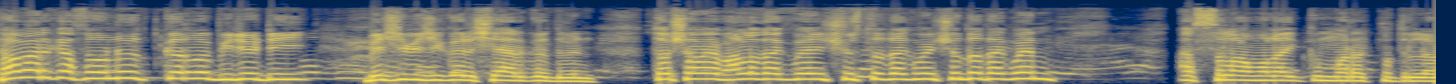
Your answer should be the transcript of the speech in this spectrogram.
সবার কাছে অনুরোধ করব ভিডিওটি বেশি বেশি করে শেয়ার করে দেবেন। তো সবাই ভালো থাকবেন, সুস্থ থাকবেন সুন্দর থাকবেন। আসসালামু আলাইকুম রহমতুল্লাহ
